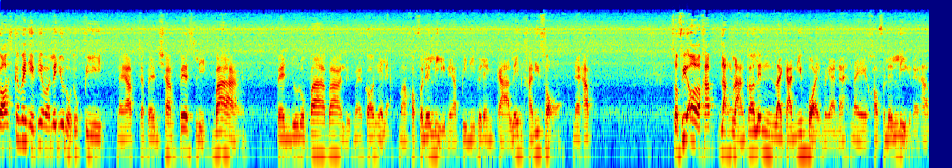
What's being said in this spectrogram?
กอสก็เป็นทีมที่มาเล่นยุโรปทุกปีนะครับจะเป็นแชมเปี้ยนส์ลีกบ้าง เป็นยูโรป้าบ้างหรือไม่ก็เนี่ยแหละมาคอนเฟอเรนซ์ลีกนะครับปีนี้เป็นการเล่นครั้งที่2นะครับ โซฟี่ออลครับหลังๆก็เล่นรายการนี้บ่อยเหมือนกันนะในคอนเฟอเรนซ์ลีกนะครับ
